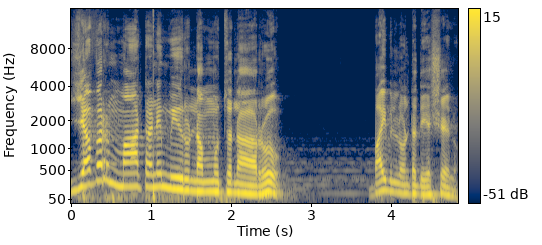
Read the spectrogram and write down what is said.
ఎవరి మాటని మీరు నమ్ముతున్నారు? బైబిల్లో ఉంటుంది యెషయాలో.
